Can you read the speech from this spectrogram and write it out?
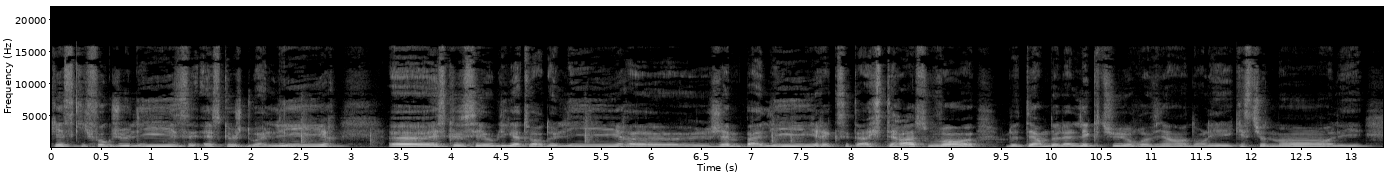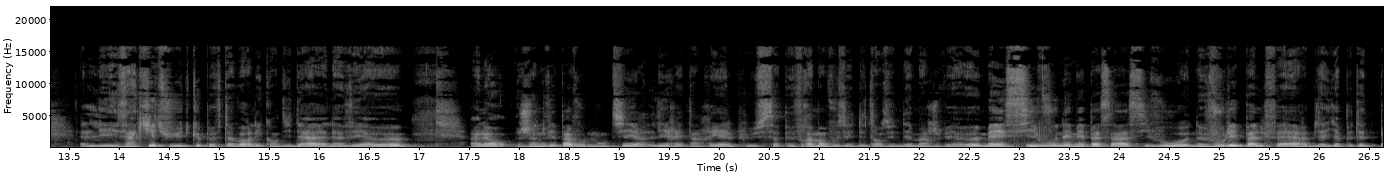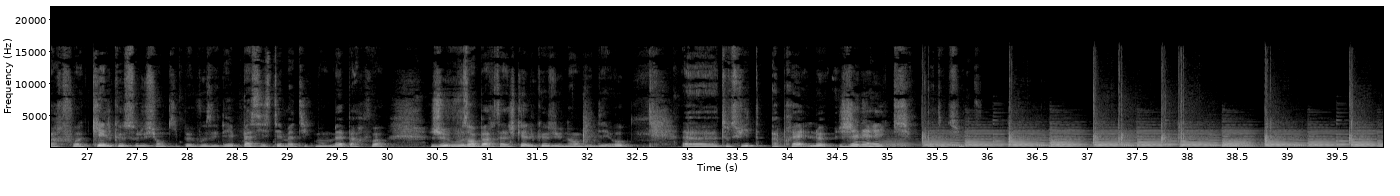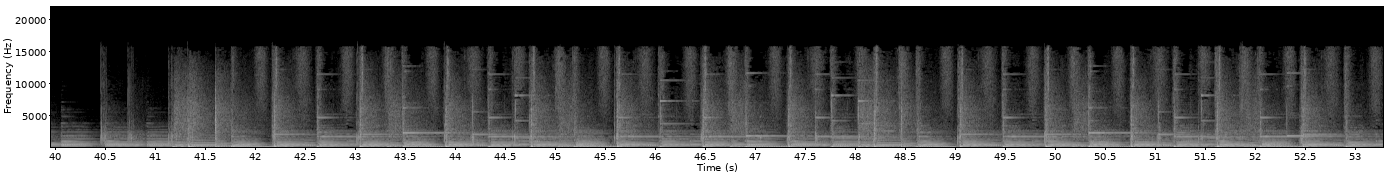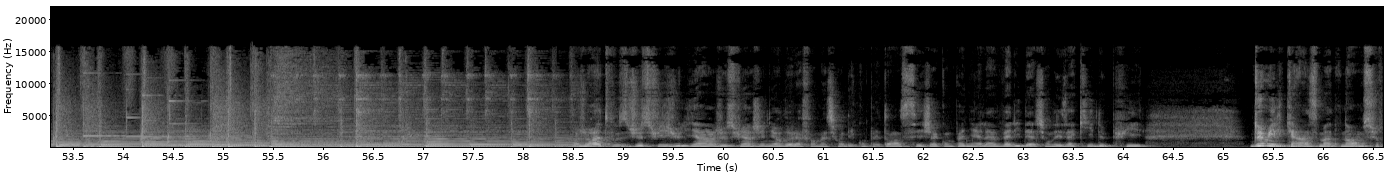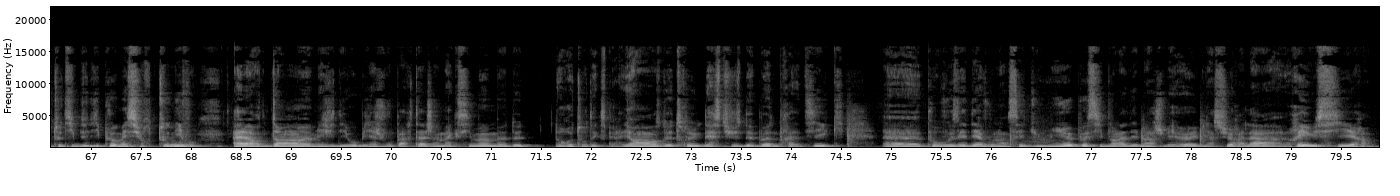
qu'est-ce qu'il faut que je lise? Est-ce que je dois lire? Euh, Est-ce que c'est obligatoire de lire? Euh, J'aime pas lire, etc., etc. Souvent, euh, le terme de la lecture revient dans les questionnements, les, les inquiétudes que peuvent avoir les candidats à la VAE. Alors, je ne vais pas vous le mentir, lire est un réel plus, ça peut vraiment vous aider dans une démarche VAE, mais si vous n'aimez pas ça, si vous euh, ne voulez pas le faire, eh bien, il y a peut-être parfois quelques solutions qui peuvent vous aider, pas systématiquement, mais parfois. Je vous en partage quelques-unes en vidéo, euh, tout de suite après le générique. tout de suite. Bonjour à tous, je suis Julien, je suis ingénieur de la formation et des compétences et j'accompagne à la validation des acquis depuis 2015 maintenant sur tout type de diplôme et sur tout niveau. Alors dans euh, mes vidéos, bien je vous partage un maximum de, retours d'expérience, de trucs, d'astuces, de bonnes pratiques euh, pour vous aider à vous lancer du mieux possible dans la démarche VE et bien sûr à la réussir.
